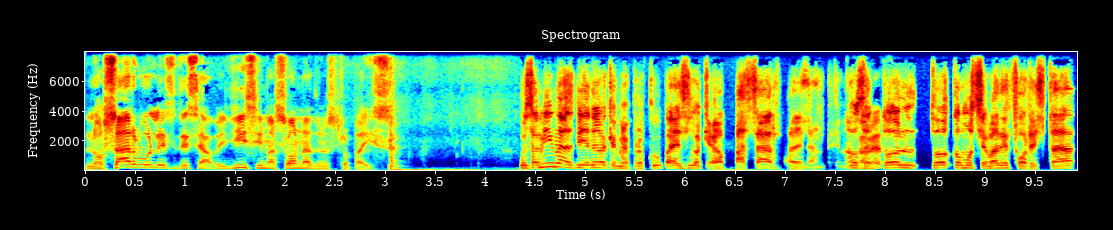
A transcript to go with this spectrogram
los árboles de esa bellísima zona de nuestro país? Pues a mí más bien lo que me preocupa es lo que va a pasar adelante, ¿no? O sea, todo, todo cómo se va a deforestar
